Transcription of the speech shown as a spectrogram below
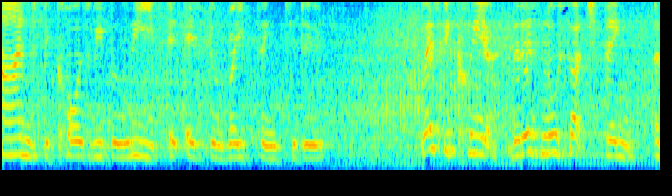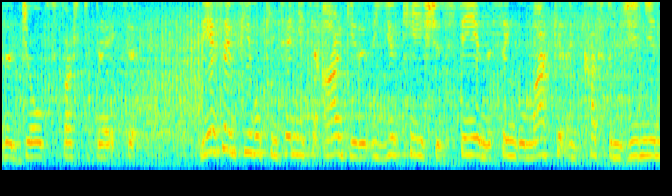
and because we believe it is the right thing to do. Let's be clear, there is no such thing as a jobs first Brexit. The SNP will continue to argue that the UK should stay in the single market and customs union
